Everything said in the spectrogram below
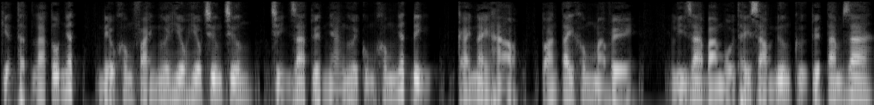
Kiện thật là tốt nhất, nếu không phải ngươi hiêu hiêu trương trương, trịnh ra tuyển nhà ngươi cũng không nhất định, cái này hảo, toàn tay không mà về. Lý ra bà mối thấy xảo nương cự tuyệt tam gia,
